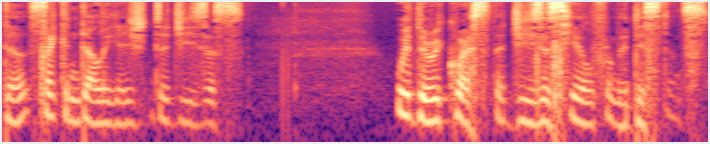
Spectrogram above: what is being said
the second delegation to Jesus, with the request that Jesus heal from a distance.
